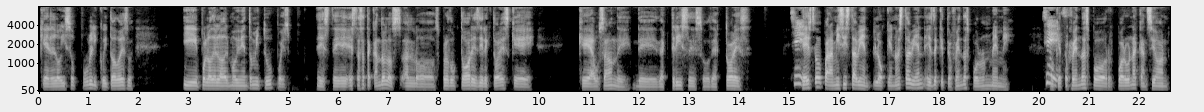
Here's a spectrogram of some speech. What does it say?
que lo hizo público y todo eso. Y por lo de lo del movimiento Me Too, pues este, estás atacando a los, a los productores, directores que, que abusaron de, de, de actrices o de actores. Eso para mí sí está bien. Lo que no está bien es de que te ofendas por un meme. o que te ofendas por, por una canción.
